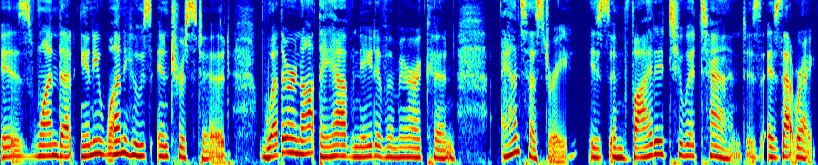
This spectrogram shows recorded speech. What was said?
is one that anyone who's interested, whether or not they have Native American ancestry, is invited to attend. Is, is that right?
